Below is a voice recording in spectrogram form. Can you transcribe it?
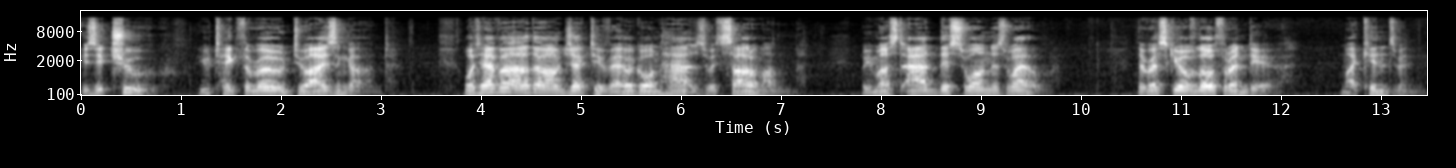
Is it true you take the road to Isengard? Whatever other objective Aragorn has with Saruman, we must add this one as well. The rescue of Lothrandir, my kinsman,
